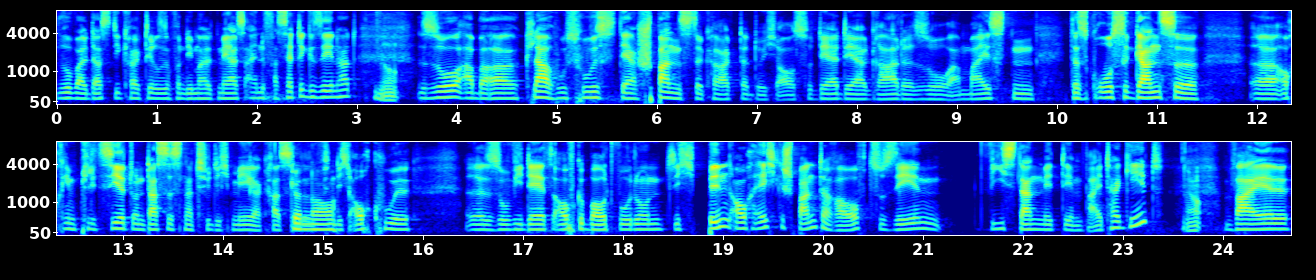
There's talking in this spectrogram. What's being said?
so weil das die Charaktere sind, von denen man halt mehr als eine Facette gesehen hat. Ja. So, aber klar, Who's Who ist der spannendste Charakter durchaus. So der, der gerade so am meisten das große Ganze äh, auch impliziert und das ist natürlich mega krass. Also, Genau. Finde ich auch cool, äh, so wie der jetzt aufgebaut wurde. Und ich bin auch echt gespannt darauf zu sehen, wie es dann mit dem weitergeht. Ja. Weil,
